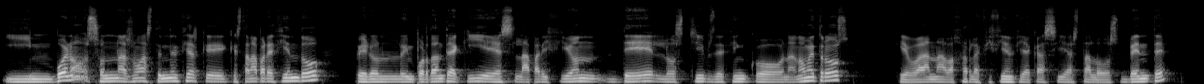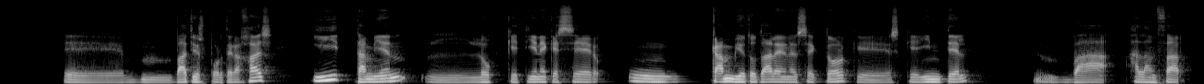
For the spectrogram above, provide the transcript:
Y bueno, son unas nuevas tendencias que están apareciendo pero lo importante aquí es la aparición de los chips de 5 nanómetros que van a bajar la eficiencia casi hasta los 20 eh, vatios por terahash y también lo que tiene que ser un cambio total en el sector, que es que Intel va a lanzar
